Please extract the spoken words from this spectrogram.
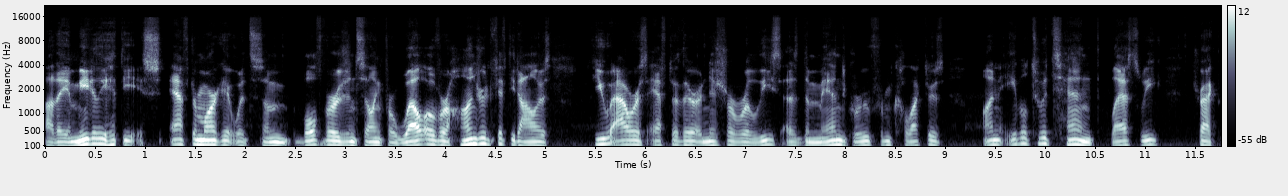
Uh, they immediately hit the aftermarket with some both versions selling for well over $150 few hours after their initial release as demand grew from collectors unable to attend. Last week, tracked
